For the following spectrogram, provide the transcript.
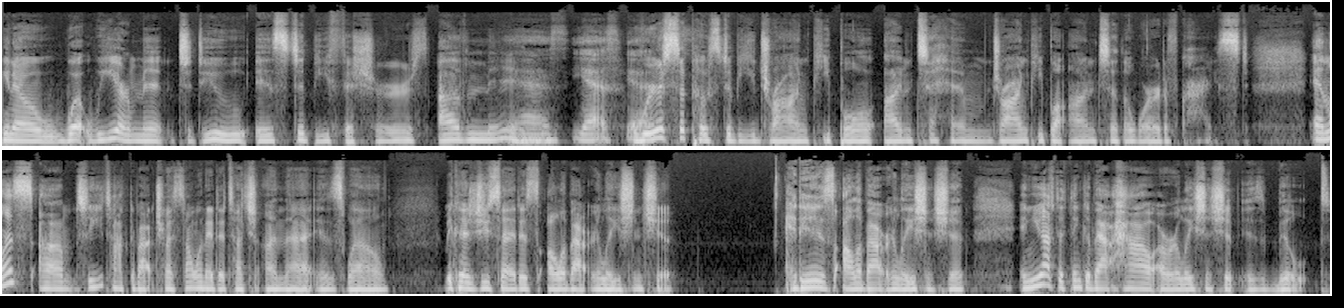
You know, what we are meant to do is to be fishers of men. Yes, yes, yes. We're supposed to be drawing people unto him, drawing people onto the word of Christ. And let's um so you talked about trust. I wanted to touch on that as well because you said it's all about relationship. It is all about relationship. And you have to think about how a relationship is built.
